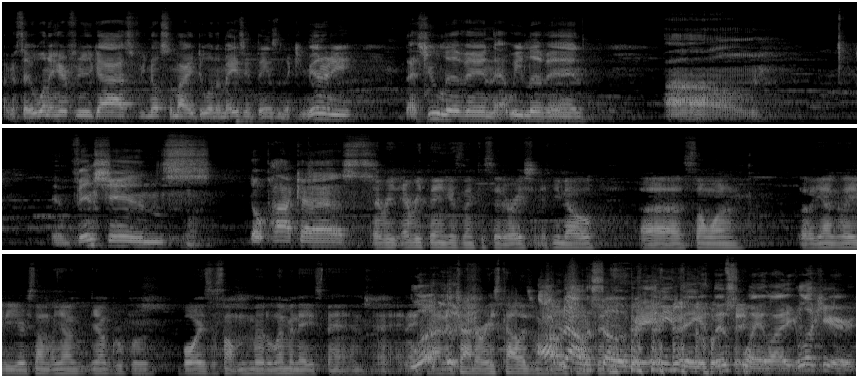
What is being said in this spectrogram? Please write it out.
Like I said, we want to hear from you guys. If you know somebody doing amazing things in the community that you live in, that we live in, um, inventions, dope podcasts. Every everything is in consideration. If you know uh, someone, a young lady or some a young young group of boys or something build a lemonade stand and, and Look, trying, to, trying to raise college money. I'm down to celebrate anything at this point. Like, look here.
